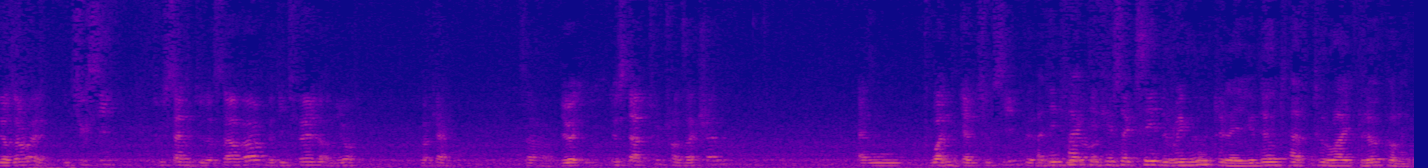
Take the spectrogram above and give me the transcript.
the other way, it succeeds to send to the server, but it failed on your local server. You you start two transactions, and one can succeed. But and in fact, if you succeed remotely, you don't have to write locally.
